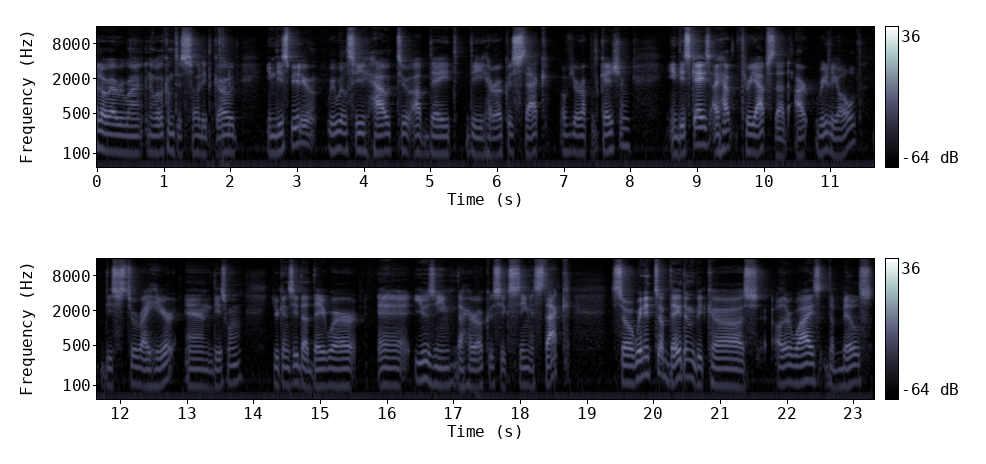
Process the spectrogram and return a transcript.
Hello everyone and welcome to Solid Code. In this video we will see how to update the Heroku stack of your application. In this case I have three apps that are really old, these two right here and this one. You can see that they were uh, using the Heroku 16 stack. So we need to update them because otherwise the builds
